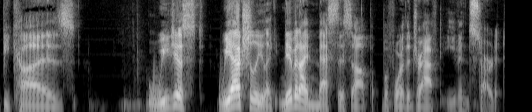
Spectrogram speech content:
because we just, we actually like Niv and I messed this up before the draft even started.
